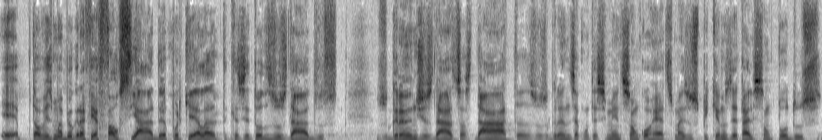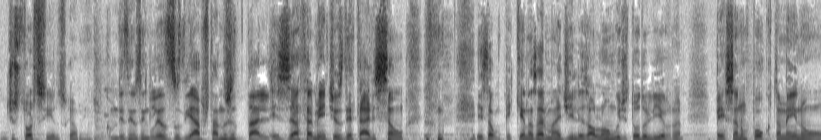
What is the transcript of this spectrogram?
É, talvez uma biografia falseada, porque ela, quer dizer, todos os dados os grandes dados, as datas, os grandes acontecimentos são corretos, mas os pequenos detalhes são todos distorcidos realmente. Como dizem os ingleses, o diabo está nos detalhes. Exatamente, os detalhes são, são pequenas armadilhas ao longo de todo o livro. Né? Pensando um pouco também, no,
